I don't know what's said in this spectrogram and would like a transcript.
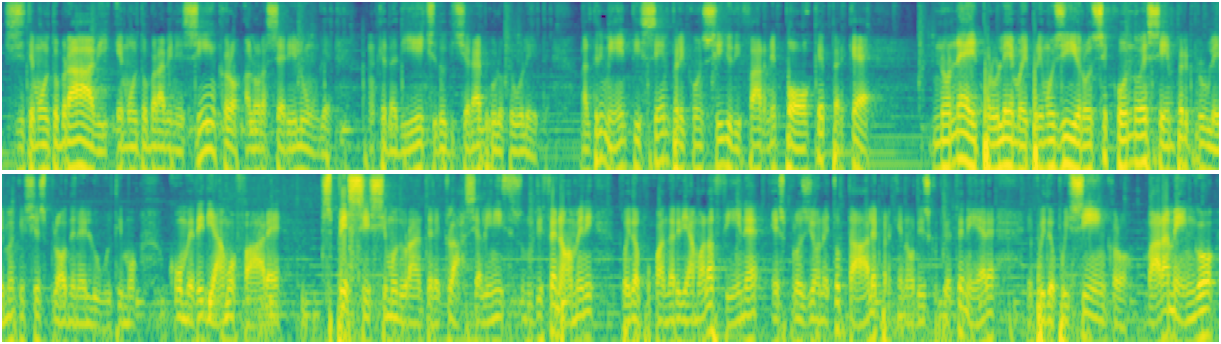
se siete molto bravi e molto bravi nel sincro, allora serie lunghe, anche da 10-12 rep quello che volete. Altrimenti sempre il consiglio di farne poche perché non è il problema il primo giro, il secondo è sempre il problema che si esplode nell'ultimo, come vediamo fare spessissimo durante le classi. All'inizio sono tutti fenomeni, poi dopo quando arriviamo alla fine esplosione totale perché non riesco più a tenere e poi dopo il sincro, baramengo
